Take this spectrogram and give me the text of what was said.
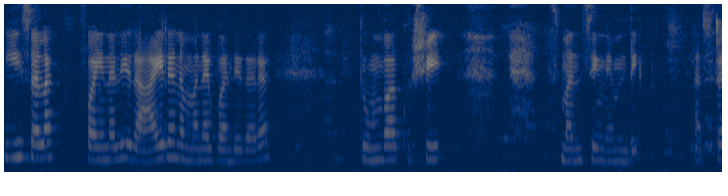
ಈ ಸಲ ಫೈನಲಿ ರಾಯರೇ ನಮ್ಮ ಮನೆಗೆ ಬಂದಿದ್ದಾರೆ ತುಂಬ ಖುಷಿ. ಮನಸ್ಸಿಗೆ ನೆಮ್ಮದಿ ಅಷ್ಟೇ.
